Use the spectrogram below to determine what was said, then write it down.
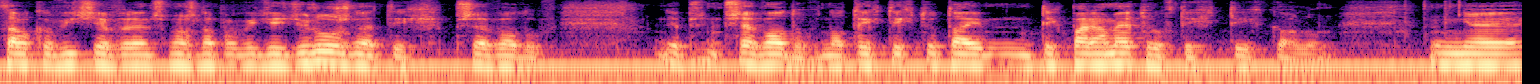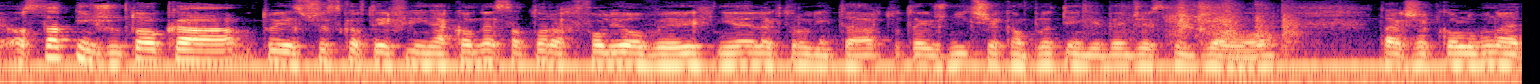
całkowicie wręcz można powiedzieć różne tych przewodów, przewodów, no tych, tych tutaj, tych parametrów tych, tych kolumn. E, ostatni rzut oka, tu jest wszystko w tej chwili na kondensatorach foliowych, nie elektrolitach, tutaj już nic się kompletnie nie będzie z tym działo. Także kolumnę,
